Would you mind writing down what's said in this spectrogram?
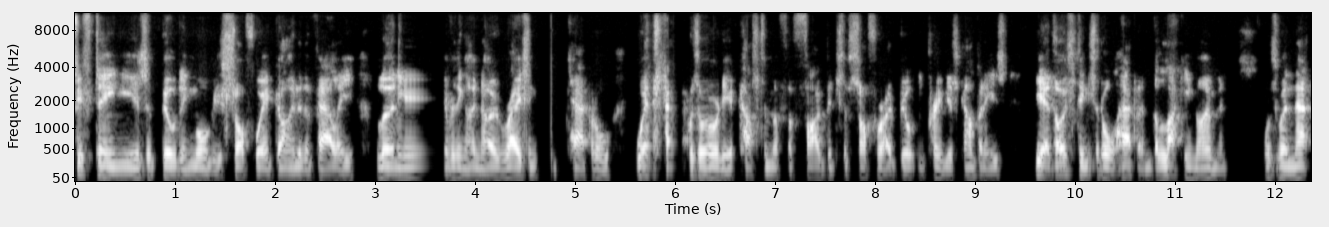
15 years of building mortgage software, going to the valley, learning everything I know, raising capital. Westpac was already a customer for five bits of software I built in previous companies. Yeah, those things had all happened. The lucky moment was when that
